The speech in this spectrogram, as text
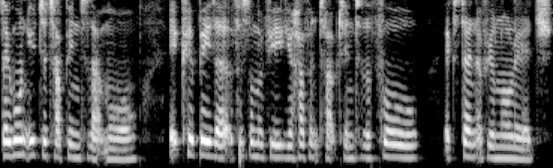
they want you to tap into that more. It could be that for some of you, you haven't tapped into the full extent of your knowledge.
